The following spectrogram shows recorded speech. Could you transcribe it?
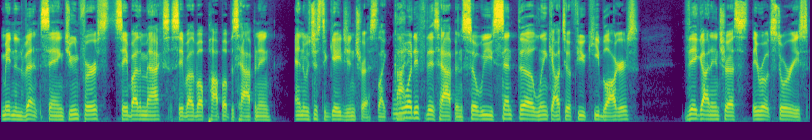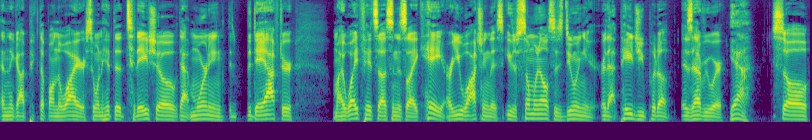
made an event saying June first, Say by the Max, Say by the Bell pop up is happening, and it was just to gauge interest. Like, Got what if this happens? So we sent the link out to a few key bloggers. They got interest. They wrote stories, and they got picked up on the wire. So when it hit the Today Show that morning, the, the day after, my wife hits us and is like, "Hey, are you watching this? Either someone else is doing it, or that page you put up is everywhere." Yeah. So,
